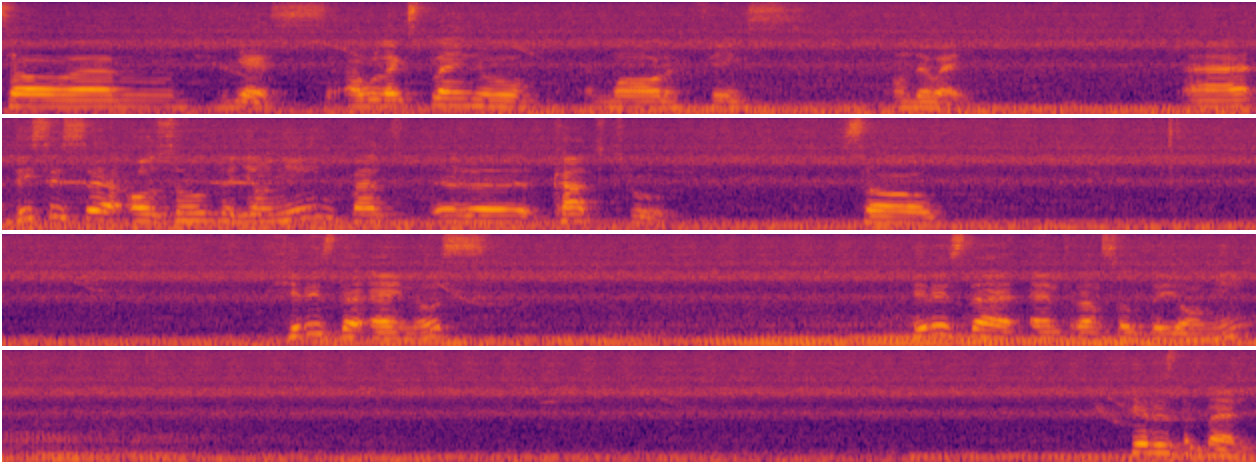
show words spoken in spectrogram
So um, yes, I will explain you more things on the way. Uh, this is uh, also the yoni, but uh, cut through. So here is the anus. Here is the entrance of the yoni. Here is the belly.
